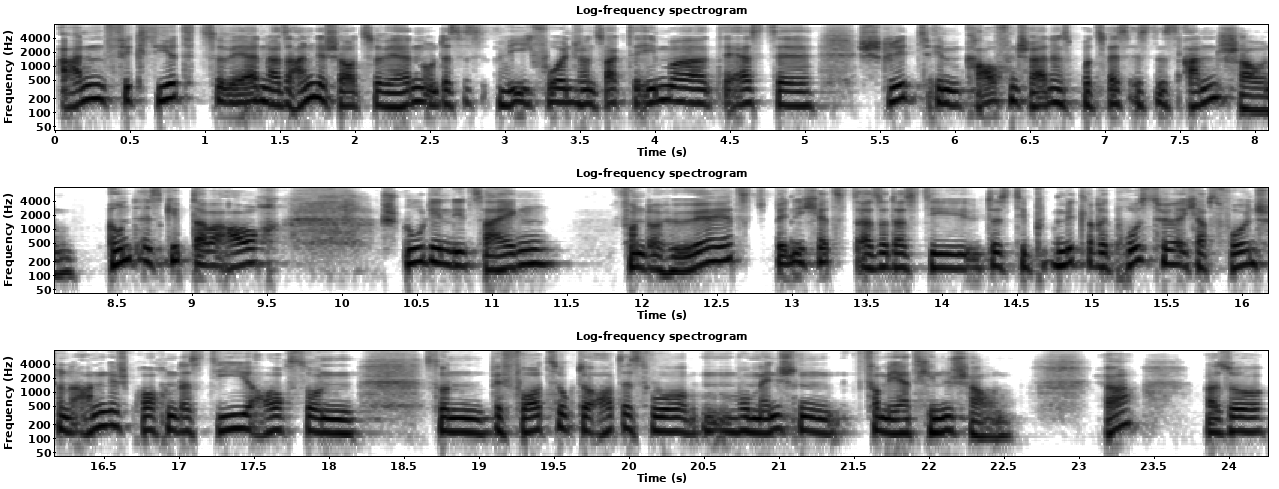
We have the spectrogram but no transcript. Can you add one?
anfixiert zu werden, also angeschaut zu werden. Und das ist, wie ich vorhin schon sagte, immer der erste Schritt im Kaufentscheidungsprozess ist das Anschauen. Und es gibt aber auch Studien, die zeigen, von der Höhe jetzt bin ich jetzt, also dass die, dass die mittlere Brusthöhe, ich habe es vorhin schon angesprochen, dass die auch so ein, so ein bevorzugter Ort ist, wo, wo Menschen vermehrt hinschauen. Ja, also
